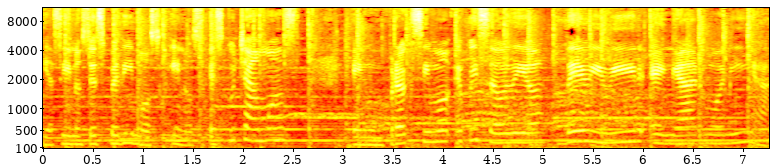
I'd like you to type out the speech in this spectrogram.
Y así nos despedimos y nos escuchamos en un próximo episodio de Vivir en Armonía.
